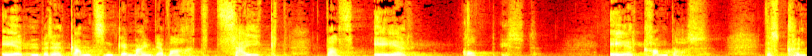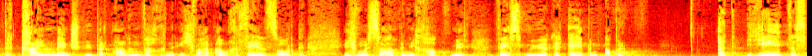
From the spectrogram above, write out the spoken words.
er über der ganzen Gemeinde wacht, zeigt, dass er Gott ist. Er kann das. Das könnte kein Mensch über allen wachen. Ich war auch Seelsorger. Ich muss sagen, ich habe mir fest Mühe gegeben. Aber jedes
